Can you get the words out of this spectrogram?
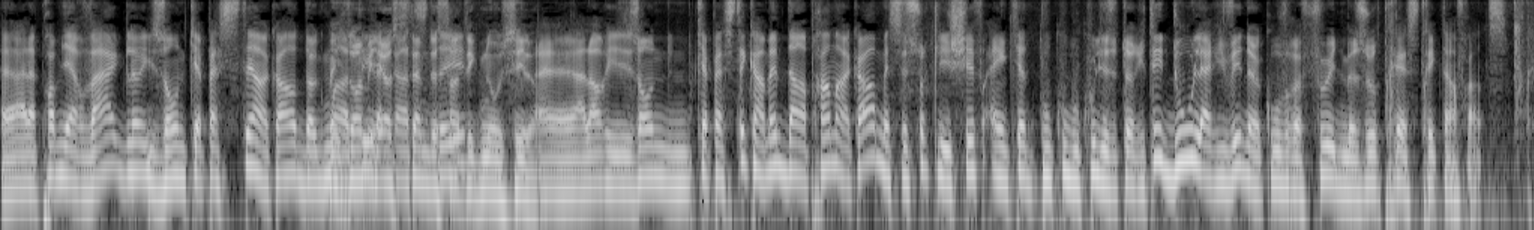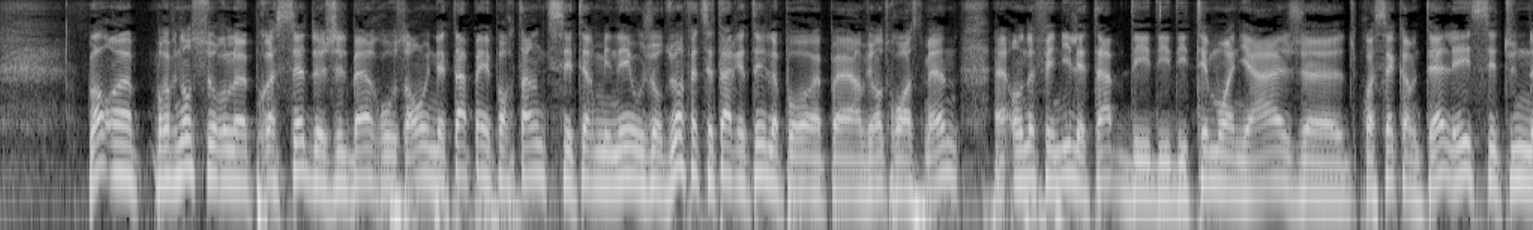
à la première vague. Là, ils ont une capacité encore d'augmenter Ils ont un meilleur système de santé que nous aussi. Là. alors, ils ont une capacité quand même d'en prendre encore, mais c'est sûr que les chiffres inquiètent beaucoup, beaucoup les autorités, d'où l'arrivée d'un couvre-feu et de mesures très strictes en France. Bon, euh, revenons sur le procès de Gilbert Rozon, une étape importante qui s'est terminée aujourd'hui. En fait, c'est arrêté là, pour, euh, environ trois semaines. Euh, on a fini l'étape des, des, des témoignages du procès comme tel et c'est une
